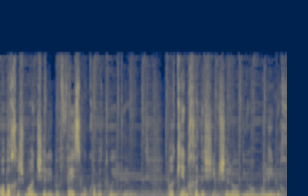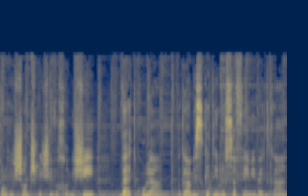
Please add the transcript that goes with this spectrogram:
או בחשבון שלי בפייסבוק או בטוויטר. פרקים חדשים של עוד יום עולים בכל ראשון, שלישי וחמישי, ואת כולם, וגם הסכתים נוספים מבית כאן,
